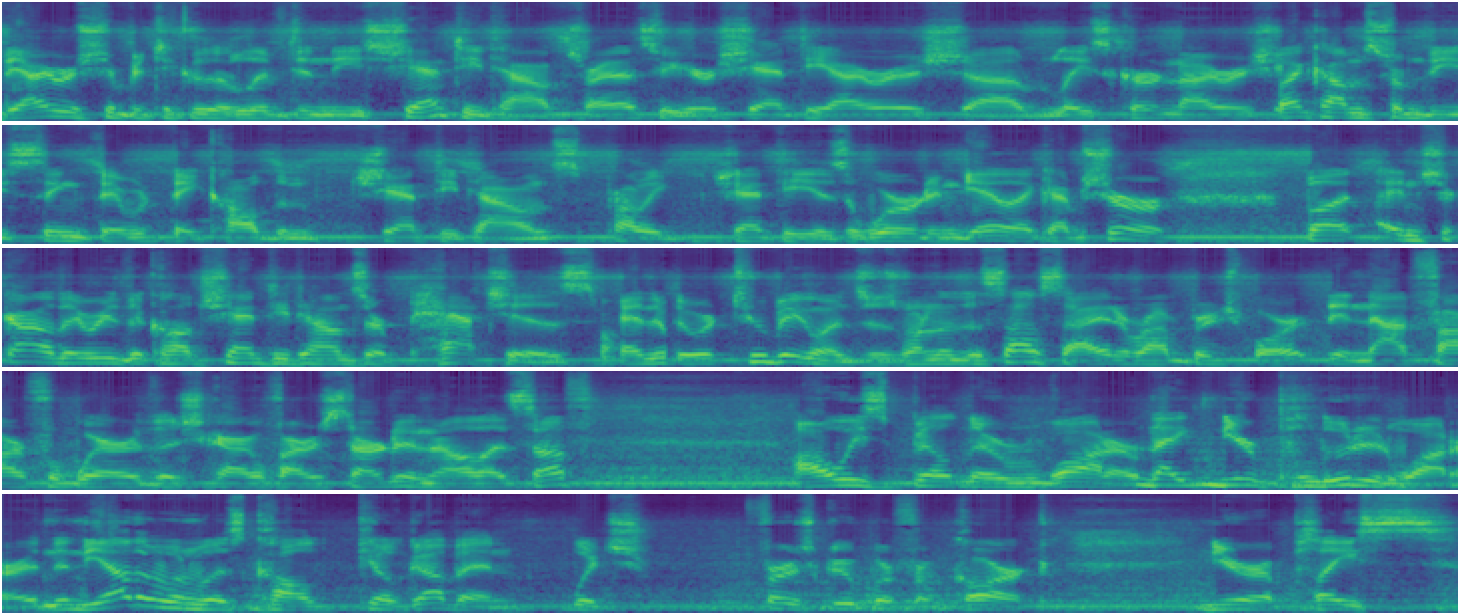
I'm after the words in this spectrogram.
the Irish in particular lived in these shanty towns, right? That's what you hear shanty Irish, uh, lace curtain Irish. That comes from these things they they called them shanty towns. Probably shanty is a word in Gaelic, I'm sure, but in Chicago they were either called shanty towns or patches, and there were two big ones. There's one on the south side around Bridgeport, and not far from where the Chicago fire started and all that stuff always built near water, like near polluted water. And then the other one was called Kilgubbin, which first group were from Cork, near a place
